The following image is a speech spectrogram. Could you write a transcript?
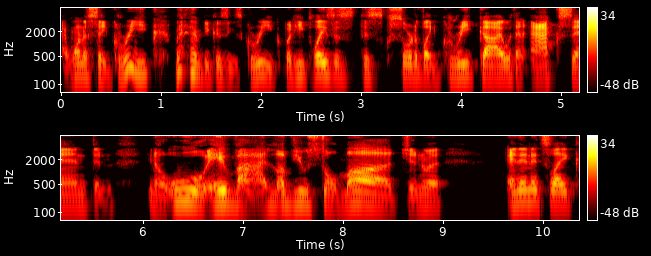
I want to say Greek because he's Greek, but he plays this this sort of like Greek guy with an accent, and you know, ooh Ava, I love you so much, and uh, and then it's like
